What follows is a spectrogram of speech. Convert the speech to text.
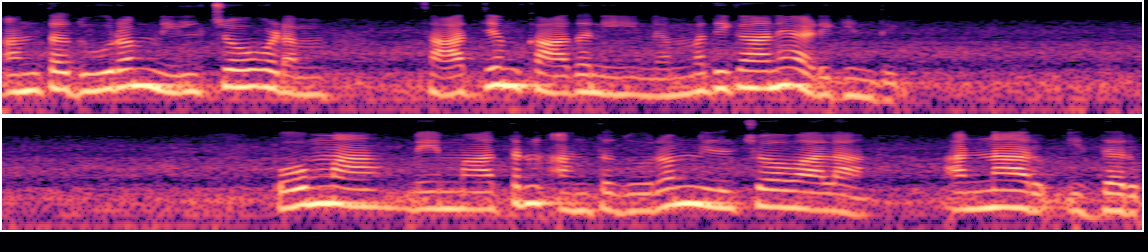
అంత దూరం నిల్చోవడం సాధ్యం కాదని నెమ్మదిగానే అడిగింది. పోమ్మా మేం మాత్రం అంత దూరం నిల్చోవాలా? అన్నారు ఇద్దరు.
